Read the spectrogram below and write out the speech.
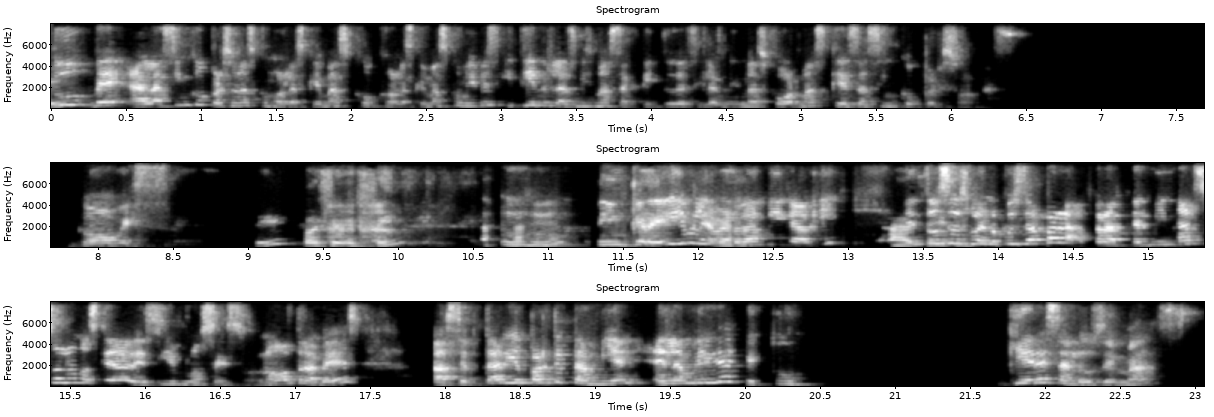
Tú ve a las cinco personas como las que más, con, las que más convives y tienes las mismas actitudes y las mismas formas que esas cinco personas. ¿Cómo ves? Sí, pues sí. Increíble, ¿verdad, mi Gaby? Entonces, bueno, pues ya para, para terminar, solo nos queda decirnos eso, ¿no? Otra vez, aceptar y aparte también, en la medida que tú quieres a los demás,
